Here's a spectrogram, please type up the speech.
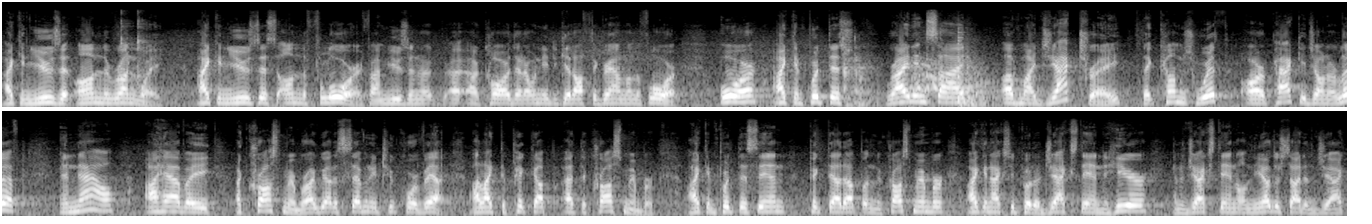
I can use it on the runway. I can use this on the floor if I'm using a, a, car that I need to get off the ground on the floor. Or I can put this right inside of my jack tray that comes with our package on our lift. And now I have a, a cross member. I've got a 72 Corvette. I like to pick up at the cross member. I can put this in, pick that up on the cross member. I can actually put a jack stand here and a jack stand on the other side of the jack,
